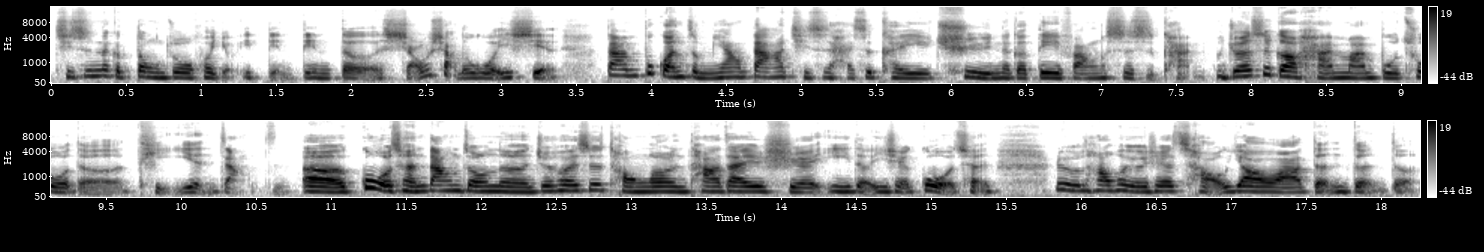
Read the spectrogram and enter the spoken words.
其实那个动作会有一点点的。小小的危险，但不管怎么样，大家其实还是可以去那个地方试试看。我觉得是个还蛮不错的体验，这样子。呃，过程当中呢，就会是同人他在学医的一些过程，例如他会有一些草药啊等等的。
